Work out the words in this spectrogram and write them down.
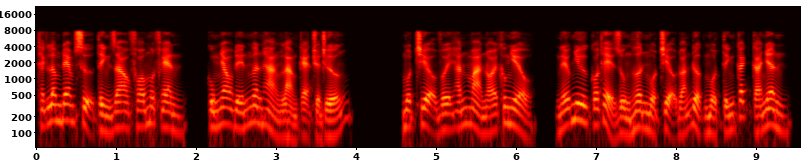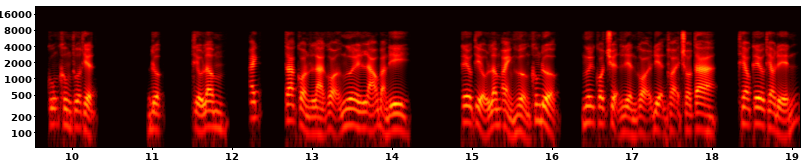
Thạch Lâm đem sự tình giao phó một phen, cùng nhau đến ngân hàng làm kẹt chuyển trướng. Một triệu với hắn mà nói không nhiều, nếu như có thể dùng hơn một triệu đoán được một tính cách cá nhân, cũng không thua thiệt. Được, Tiểu Lâm, ách, ta còn là gọi ngươi lão bản đi. Tiêu Tiểu Lâm ảnh hưởng không được, ngươi có chuyện liền gọi điện thoại cho ta, theo kêu theo đến.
